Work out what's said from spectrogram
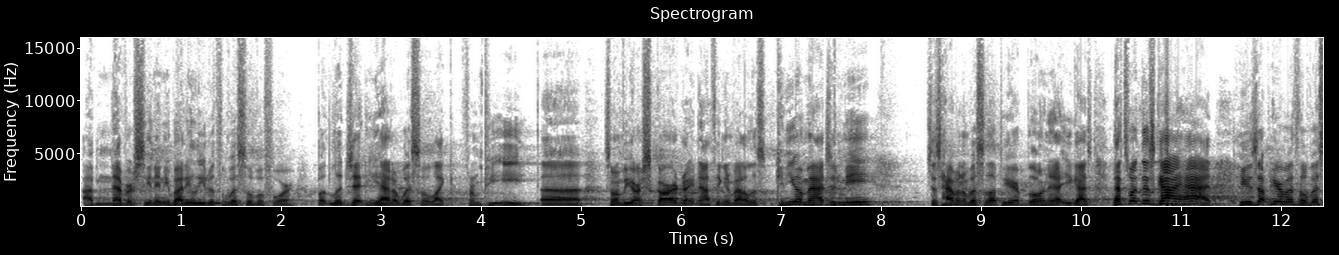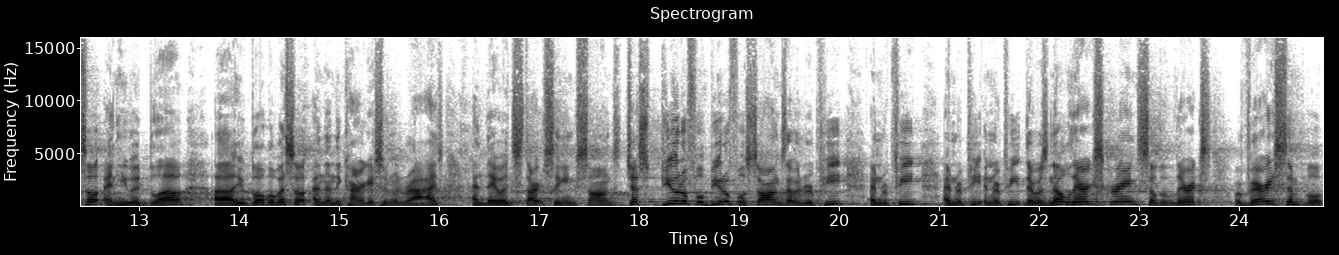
I've never seen anybody lead with a whistle before, but legit, he had a whistle, like from PE. Uh, some of you are scarred right now thinking about a whistle. Can you imagine me just having a whistle up here, blowing it at you guys. That's what this guy had. He was up here with a whistle, and he would blow. Uh, he would blow the whistle, and then the congregation would rise, and they would start singing songs, just beautiful, beautiful songs that would repeat and repeat and repeat and repeat. There was no lyric screen, so the lyrics were very simple,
